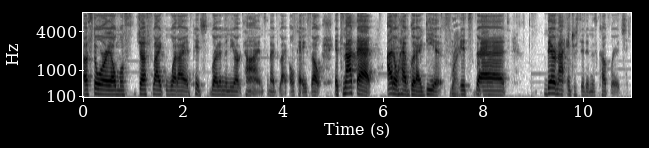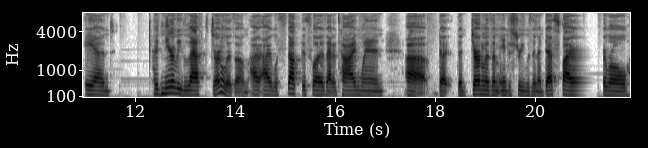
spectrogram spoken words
a story almost just like what I had pitched right in the New York Times. And I'd be like, okay, so it's not that I don't have good ideas. Right. It's that they're not interested in this coverage. And I nearly left journalism. I, I, was stuck. This was at a time when uh, the the journalism industry was in a death spiral.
